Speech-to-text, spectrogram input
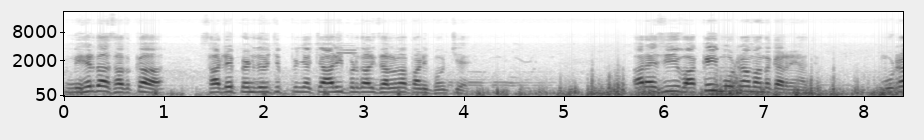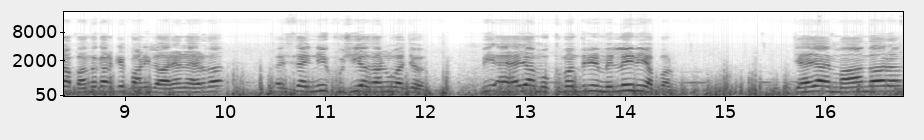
ਮਿਹਰ ਦਾ ਸਦਕਾ ਸਾਡੇ ਪਿੰਡ ਦੇ ਵਿੱਚ 40 45 ਸਾਲਾਂ ਦਾ ਪਾਣੀ ਪਹੁੰਚਿਆ ਹੈ। ਔਰ ਅਸੀਂ ਵਾਕਈ ਮੋਟਰਾਂ ਬੰਦ ਕਰ ਰਹੇ ਹਾਂ ਅੱਜ। ਮੋਟਰਾਂ ਬੰਦ ਕਰਕੇ ਪਾਣੀ ਲਾ ਰਹੇ ਹਾਂ ਨਹਿਰ ਦਾ। ਅਸੀਂ ਤਾਂ ਇੰਨੀ ਖੁਸ਼ੀ ਆ ਸਾਨੂੰ ਅੱਜ ਵੀ ਇਹੋ ਜਿਹਾ ਮੁੱਖ ਮੰਤਰੀ ਮਿਲਣਾ ਹੀ ਨਹੀਂ ਆਪਾਂ ਨੂੰ। ਜਿਹੋ ਜਿਹਾ ਇਮਾਨਦਾਰ,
